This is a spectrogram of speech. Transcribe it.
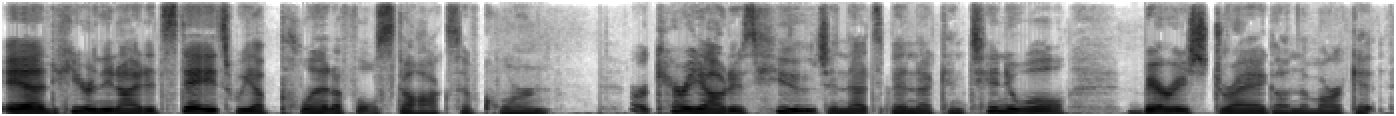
And here in the United States, we have plentiful stocks of corn. Our carryout is huge, and that's been a continual bearish drag on the market.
